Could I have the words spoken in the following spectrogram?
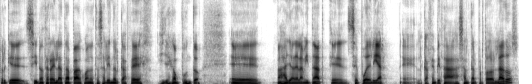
porque si no cerráis la tapa cuando está saliendo el café y llega un punto eh, más allá de la mitad eh, se puede liar eh, el café empieza a saltar por todos lados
